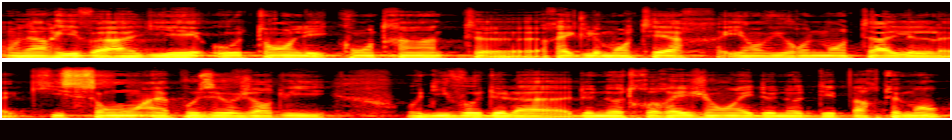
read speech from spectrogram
on arrive à allier autant les contraintes euh, réglementaires et environnementales qui sont imposées aujourd'hui au niveau de, notre région et de notre département,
